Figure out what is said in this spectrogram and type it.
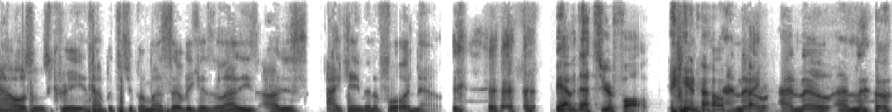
i also was creating competition for myself because a lot of these artists i can't even afford now yeah but that's your fault you know i know like, i know i know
